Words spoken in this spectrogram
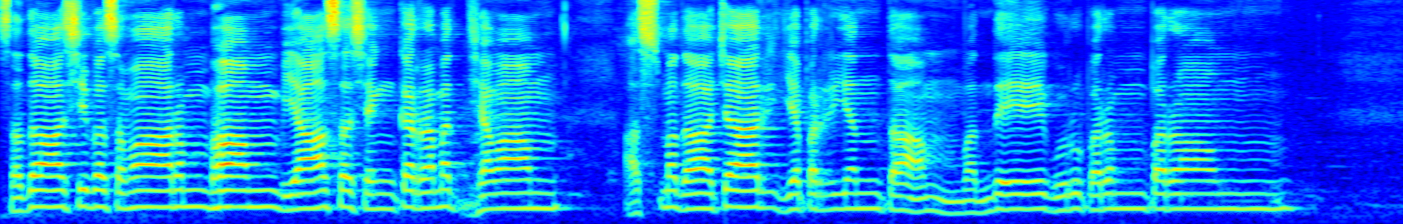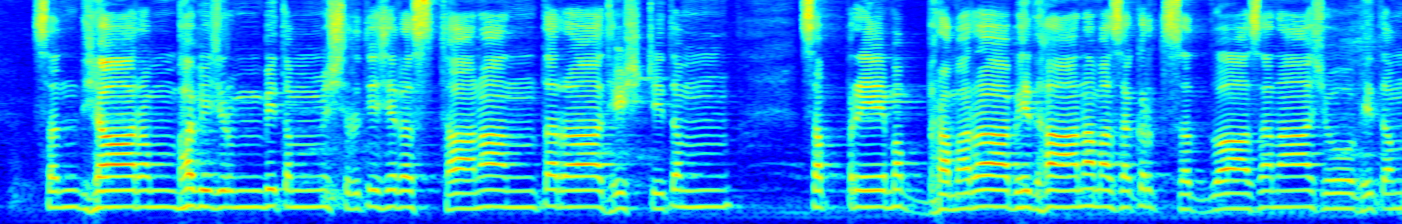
సదాశివసమారంభాం వ్యాసశంకరమధ్యమాం అస్మదాచార్యపర్యంతం వందే గురుపరంపరాం సంధ్యారంభవిజృంభితం శ్రుతిశిరస్థానాంతరాధిష్ఠితం సప్రేమభ్రమరాభిధానమసకృత్సద్వాసనాశోభితం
